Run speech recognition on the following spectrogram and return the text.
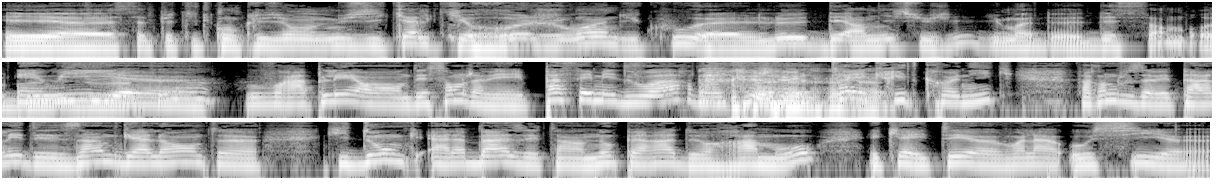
et euh, cette petite conclusion musicale qui rejoint du coup euh, le dernier sujet du mois de décembre Et oui, 2021. euh, vous vous rappelez, en décembre, j'avais pas fait mes devoirs, donc je n'avais pas écrit de chronique. Par contre, vous avez parlé des Indes galantes, euh, qui donc à la base est un opéra de Rameau et qui a été euh, voilà aussi euh,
